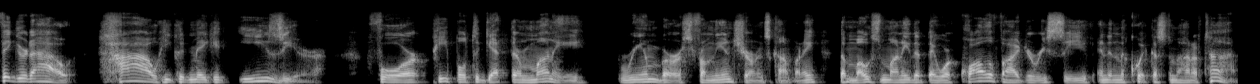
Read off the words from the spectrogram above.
figured out how he could make it easier for people to get their money reimbursed from the insurance company the most money that they were qualified to receive and in the quickest amount of time.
